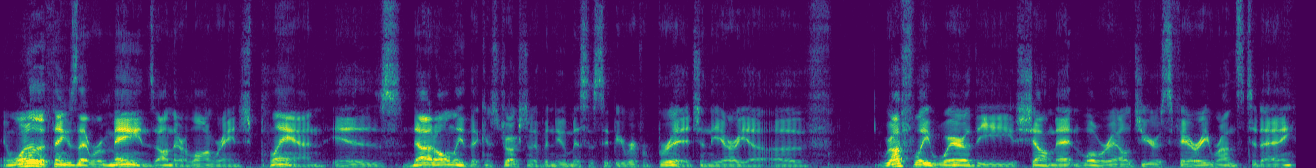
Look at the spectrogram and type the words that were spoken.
and one of the things that remains on their long range plan is not only the construction of a new Mississippi River bridge in the area of roughly where the Chalmette and Lower Algiers ferry runs today,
